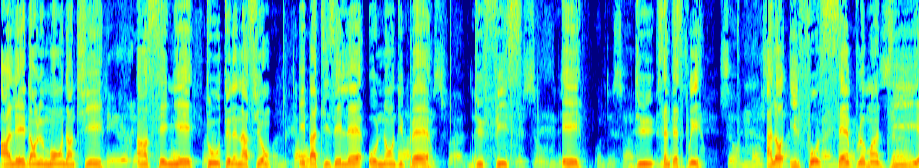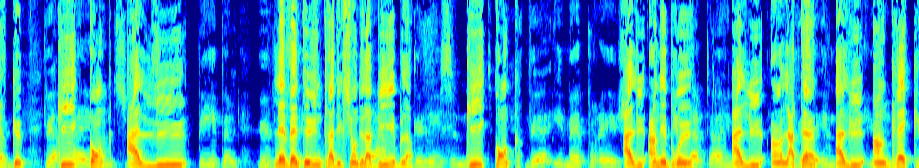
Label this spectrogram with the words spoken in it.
Allez dans le monde entier, enseignez toutes les nations et baptisez-les au nom du Père, du Fils et du Saint-Esprit, alors il faut simplement dire que quiconque a lu 21 les 21 Übersetzungen traductions de la Bible, quiconque a lu en hébreu, a lu en latin, a lu en grec,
